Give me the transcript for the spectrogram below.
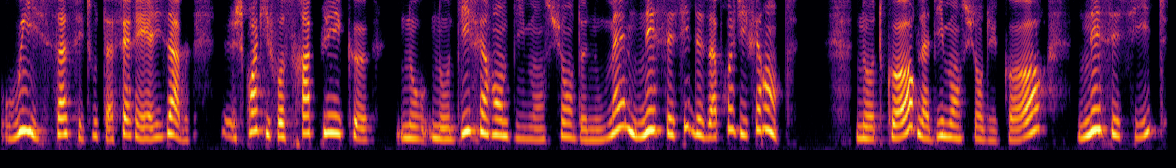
oui, ça c'est tout à fait réalisable. Je crois qu'il faut se rappeler que nos, nos différentes dimensions de nous-mêmes nécessitent des approches différentes. Notre corps, la dimension du corps, nécessite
